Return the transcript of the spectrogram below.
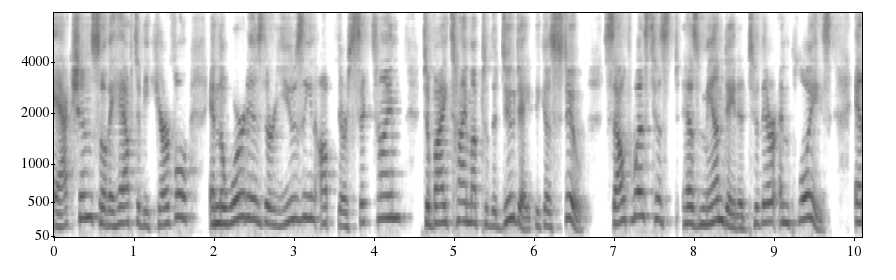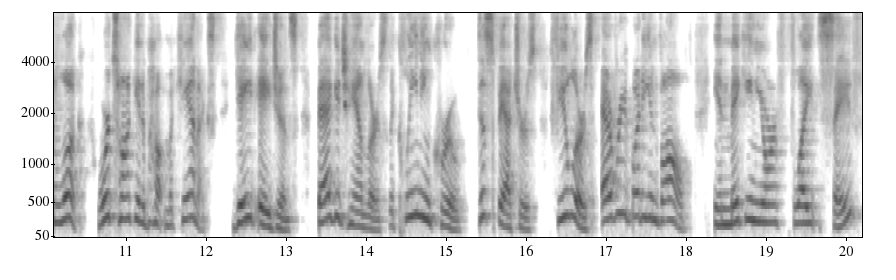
action. So they have to be careful. And the word is they're using up their sick time to buy time up to the due date because, Stu, Southwest has, has mandated to their employees. And look, we're talking about mechanics, gate agents, baggage handlers, the cleaning crew, dispatchers, fuelers, everybody involved in making your flight safe.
